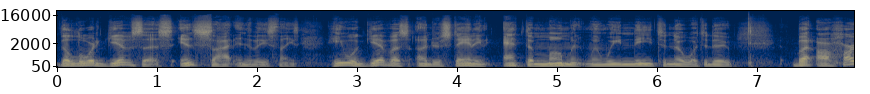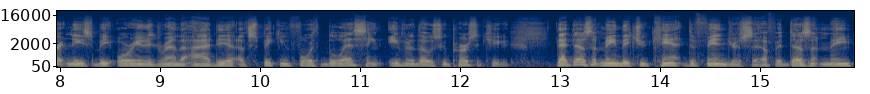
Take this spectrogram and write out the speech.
The lord gives us insight into these things. He will give us understanding at the moment when we need to know what to do. But our heart needs to be oriented around the idea of speaking forth blessing even to those who persecute that doesn't mean that you can't defend yourself. It doesn't mean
